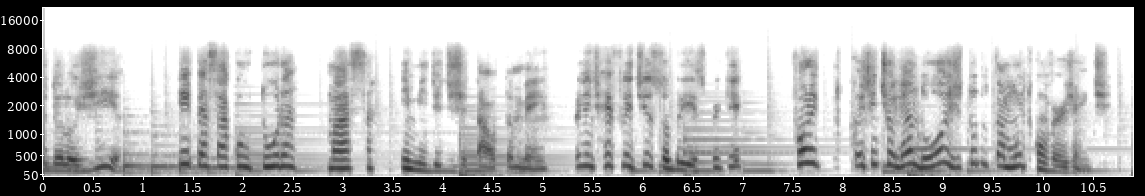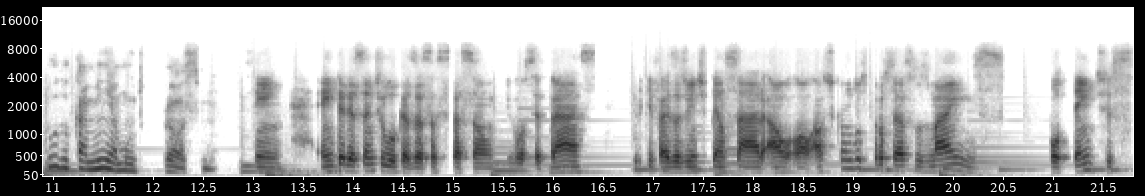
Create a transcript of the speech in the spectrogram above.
ideologia e pensar cultura, massa e mídia digital também. Para a gente refletir sobre isso, porque foi a gente olhando hoje, tudo está muito convergente, tudo caminha muito próximo. Sim, é interessante, Lucas, essa citação que você traz, porque faz a gente pensar, ao, ao, acho que um dos processos mais potentes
